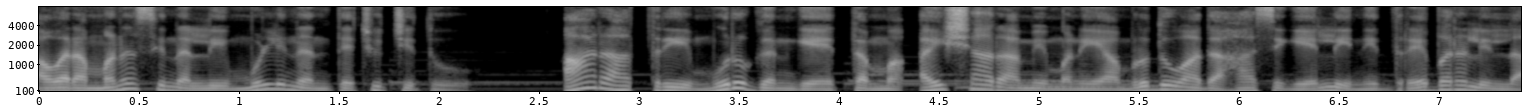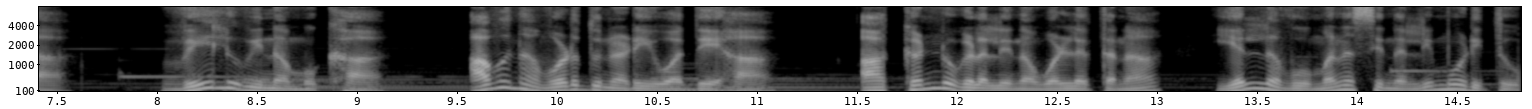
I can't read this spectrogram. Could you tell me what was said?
ಅವರ ಮನಸ್ಸಿನಲ್ಲಿ ಮುಳ್ಳಿನಂತೆ ಚುಚ್ಚಿತು. ಆ ರಾತ್ರಿ ಮುರುಗನ್ಗೆ ತಮ್ಮ ಐಷಾರಾಮಿ ಮನೆಯ ಮೃದುವಾದ ಹಾಸಿಗೆಯಲ್ಲಿ ನಿದ್ರೆ ಬರಲಿಲ್ಲ. ವೇಲುವಿನ ಮುಖ, ಅವನ ಒಡೆದು ನಡೆಯುವ ದೇಹ, ಆ ಕಣ್ಣುಗಳಲ್ಲಿನ ಒಳ್ಳೆತನ ಎಲ್ಲವೂ ಮನಸ್ಸಿನಲ್ಲಿ ಮೂಡಿತು.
